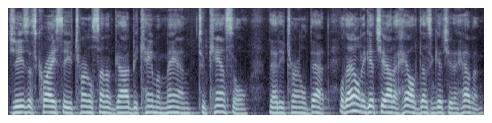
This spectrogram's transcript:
Jesus Christ, the eternal Son of God, became a man to cancel that eternal debt. Well, that only gets you out of hell, it doesn't get you to heaven.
